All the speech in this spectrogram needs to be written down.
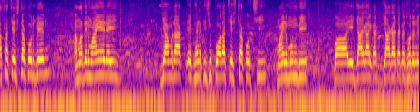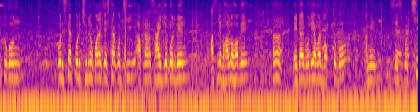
আসার চেষ্টা করবেন। আমাদের মায়ের এই যে আমরা এখানে কিছু করার চেষ্টা করছি, মায়ের মন্দির বা এই জায়গা জায়গাটাকে ধরেন একটুকুন পরিষ্কার পরিচ্ছন্ন করার চেষ্টা করছি। আপনারা সাহায্য করবেন, আসলে ভালো হবে। হ্যাঁ এটাই বলি আমার বক্তব্য। আমি শেষ করছি।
